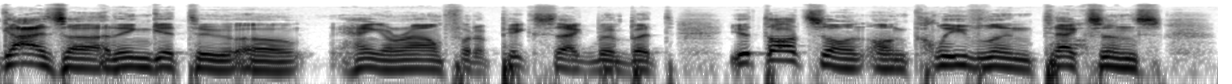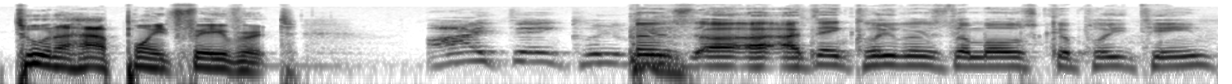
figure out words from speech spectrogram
guys, uh, I didn't get to uh, hang around for the pick segment, but your thoughts on, on Cleveland Texans two and a half point favorite? I think Cleveland's. Uh, I think Cleveland's the most complete team.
